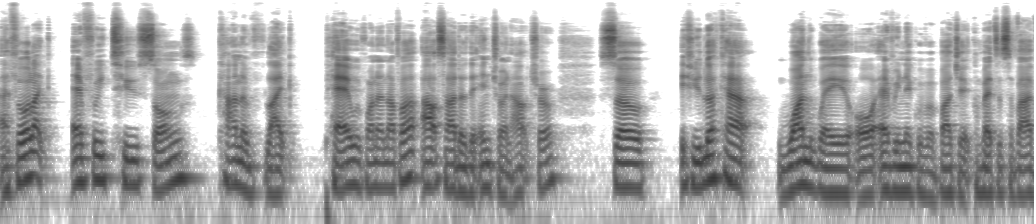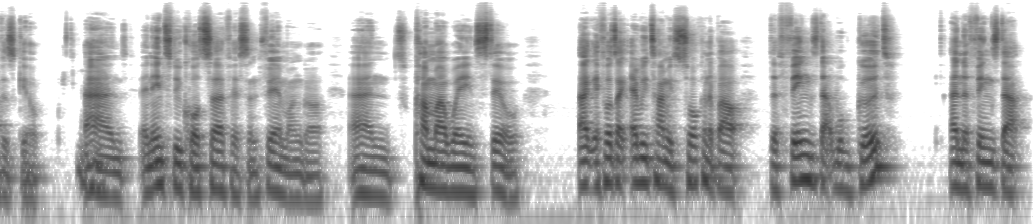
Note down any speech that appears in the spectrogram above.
I feel like every two songs kind of like pair with one another outside of the intro and outro. So if you look at One Way or Every Nigga with a Budget compared to Survivor's Guilt and an interlude called Circus and Fearmonger and Come My Way and Still, like it feels like every time he's talking about the things that were good and the things that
